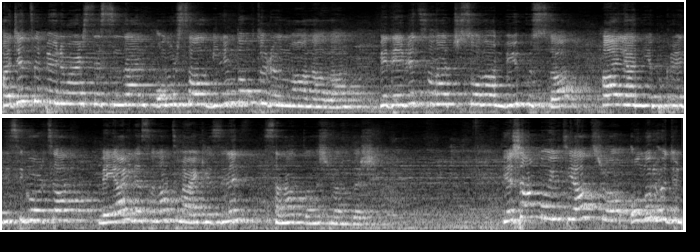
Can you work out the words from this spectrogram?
Hacettepe Üniversitesi'nden onursal bilim doktoru unvanı alan ve devlet sanatçısı olan Büyük Usta, halen Yapı Kredi Sigorta ve Yayla Sanat Merkezi'nin sanat danışmanıdır. Yaşam boyu tiyatro onur ödülüne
